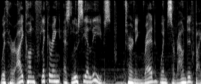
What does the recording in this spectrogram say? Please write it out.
with her icon flickering as Lucia leaves, turning red when surrounded by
